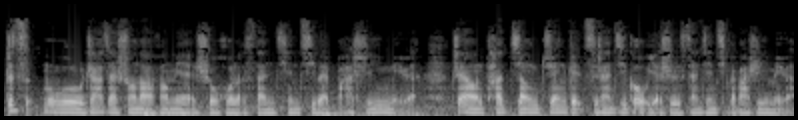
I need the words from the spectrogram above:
至此，穆古鲁扎在双打方面收获了三千七百八十亿美元，这样他将捐给慈善机构，也是三千七百八十亿美元，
